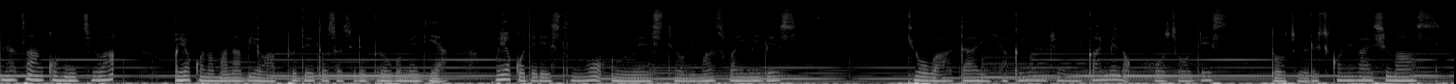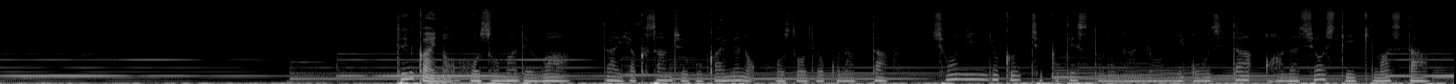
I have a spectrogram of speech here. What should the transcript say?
皆さんこんにちは。親子の学びをアップデートさせるブログメディア親子でレッスンを運営しておりますまゆみです。今日は第142回目の放送です。どうぞよろしくお願いします。前回の放送までは第135回目の放送で行った承認力チェックテストの内容に応じたお話をしていきました。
